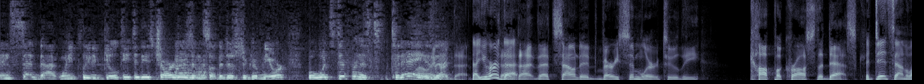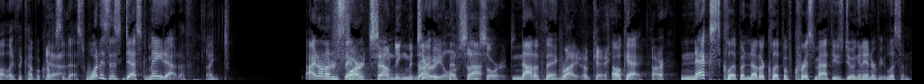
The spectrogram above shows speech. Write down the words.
and said that when he pleaded guilty to these charges in the Southern District of New York. But what's different is today Well, is I that, heard that. Now, you heard that. that. That sounded very similar to the cup across the desk. It did sound a lot like the cup across Yeah. the desk. What is this desk made out of? I I don't understand. fart sounding Right, material of some not- sort. Not a thing. Right. Okay. Okay. All right. Next clip, another clip of Chris Matthews doing an interview. Listen.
